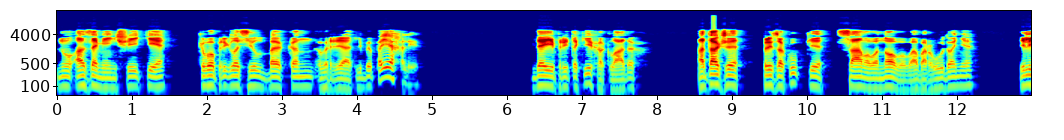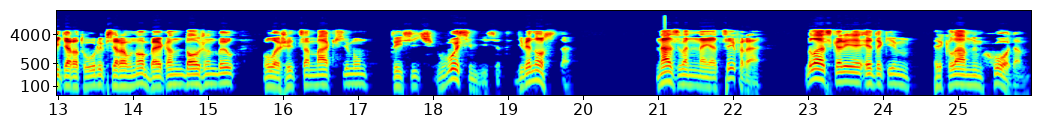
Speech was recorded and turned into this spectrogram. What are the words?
Ну, а за меньшие те, кого пригласил Бэкон, вряд ли бы поехали. Да и при таких окладах, а также при закупке самого нового оборудования и литературы все равно Бэкон должен был уложиться максимум тысяч восемьдесят-девяносто. Названная цифра была скорее эдаким рекламным ходом,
